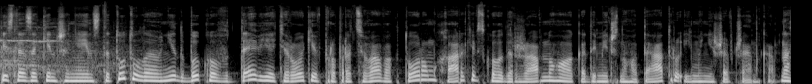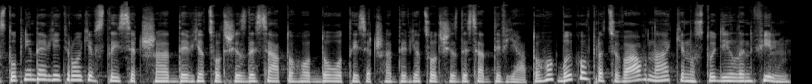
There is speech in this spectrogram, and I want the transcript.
Після закінчення інституту Леонід Биков 9 років пропрацював актором Харківського державного академічного театру імені Шевченка. Наступні 9 років з 1960 до 1969 Биков працював на кіностудії Ленфільм.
